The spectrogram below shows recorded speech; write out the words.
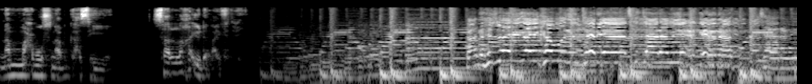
نم محبوس نبقاسي سالخا يدلاي فتحي تان هزوري زي كون التريس زارمي عقينات زارمي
